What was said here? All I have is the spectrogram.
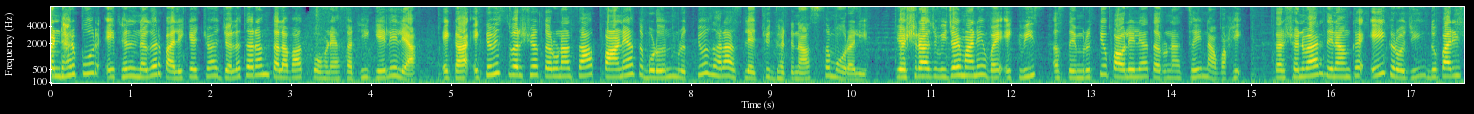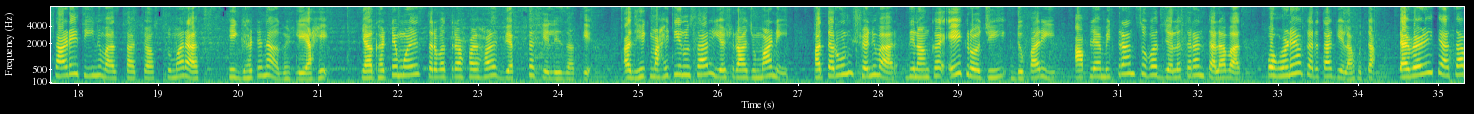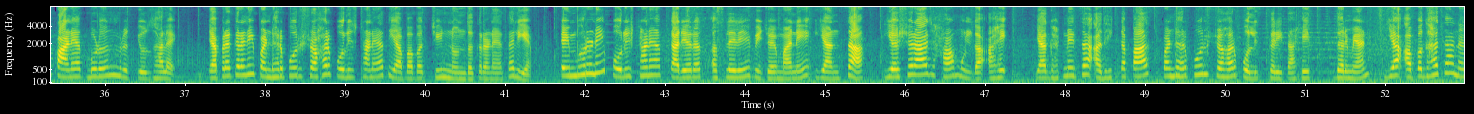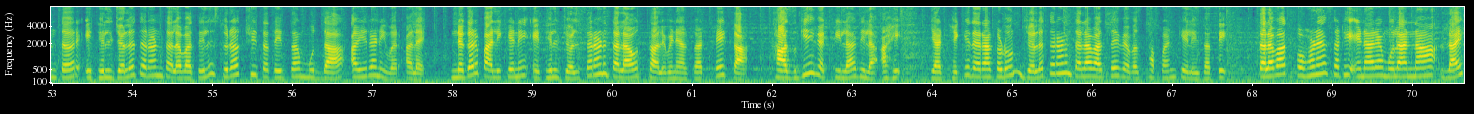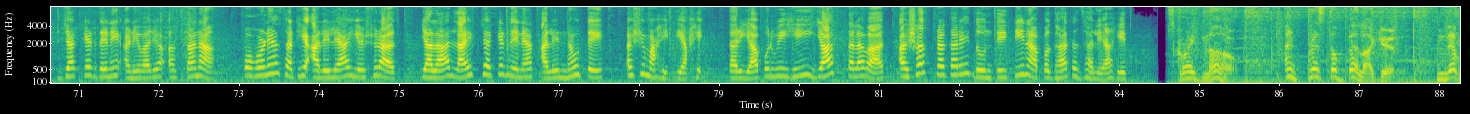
पंढरपूर येथील नगरपालिकेच्या जलतरण तलावात पोहण्यासाठी गेलेल्या एका एकवीस वर्षीय तरुणाचा पाण्यात बुडून मृत्यू झाला असल्याची घटना समोर आली. यशराज विजय माने वय एकवीस असे मृत्यू पावलेल्या तरुणाचे नाव आहे. तर शनिवार दिनांक एक रोजी दुपारी साडेतीन वाजताच्या सुमारास ही घटना घडली आहे. या घटनेमुळे सर्वत्र हळहळ व्यक्त केली जाते. अधिक माहितीनुसार यशराज माने हा तरुण शनिवार दिनांक एक रोजी दुपारी आपल्या मित्रांसोबत जलतरण तलावात पोहण्याकरता गेला होता. त्यावेळी त्याचा पाण्यात बुडून मृत्यू झालाय. या प्रकरणी पंढरपूर शहर पोलीस ठाण्यात याबाबतची नोंद करण्यात आली आहे. टेंभुर्णी पोलीस ठाण्यात कार्यरत असलेले विजय माने यांचा यशराज हा मुलगा आहे. या घटनेचा अधिक तपास पंढरपूर शहर पोलीस करीत आहेत. दरम्यान या अपघातानंतर येथील जलतरण तलावातील सुरक्षिततेचा मुद्दा ऐरणीवर आलाय. नगरपालिकेने येथील जलतरण तलाव चालविण्याचा ठेका खासगी व्यक्तीला दिला आहे. या ठेकेदाराकडून जलतरण तलावाचे व्यवस्थापन केले जाते. तलावात पोहण्यासाठी येणाऱ्या मुलांना लाईफ जॅकेट देणे अनिवार्य असताना पोहण्यासाठी आलेल्या यशराज याला लाईफ जॅकेट देण्यात आले नव्हते अशी माहिती आहे. तर यापूर्वी ही याच तलावात अशाच प्रकारे दोन ते तीन अपघात झाले आहेत. स्क्रॉइड नाव आणि प्रस्तब लागेल ने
